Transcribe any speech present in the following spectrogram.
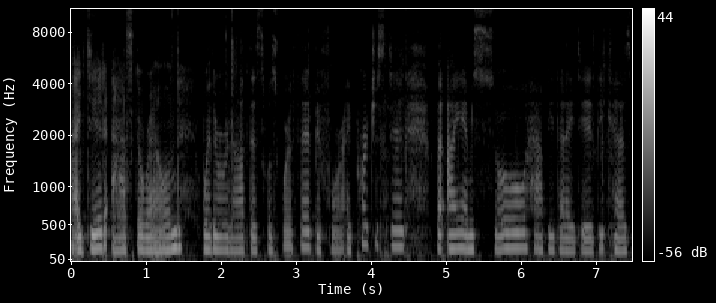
I did ask around whether or not this was worth it before I purchased it, but I am so happy that I did because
